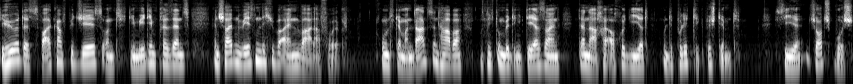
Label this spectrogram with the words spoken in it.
Die Höhe des Wahlkampfbudgets und die Medienpräsenz entscheiden wesentlich über einen Wahlerfolg. Und der Mandatsinhaber muss nicht unbedingt der sein, der nachher auch regiert und die Politik bestimmt. Siehe George Bush.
